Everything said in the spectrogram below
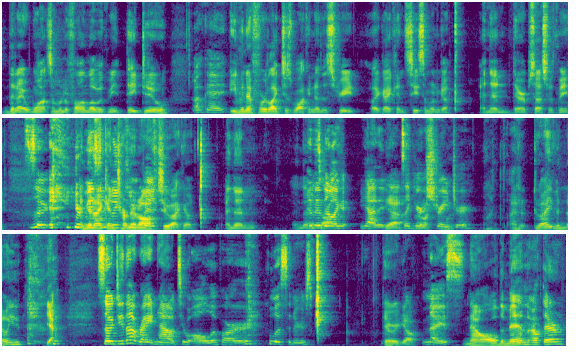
that I want someone to fall in love with me, they do. Okay. Even if we're like just walking down the street, like I can see someone go, and then they're obsessed with me, So you're and then I can turn it off too. I go, and then and then And it's then they're off. like, yeah, they, Yeah, it's like you're a stranger. what? I don't, do I even know you? Yeah, So do that right now to all of our listeners. there we go. Nice. Now all the men out there,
